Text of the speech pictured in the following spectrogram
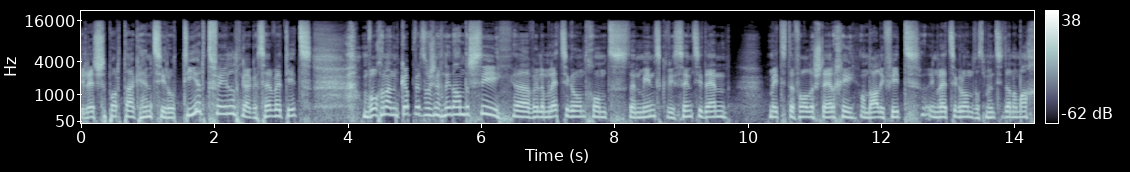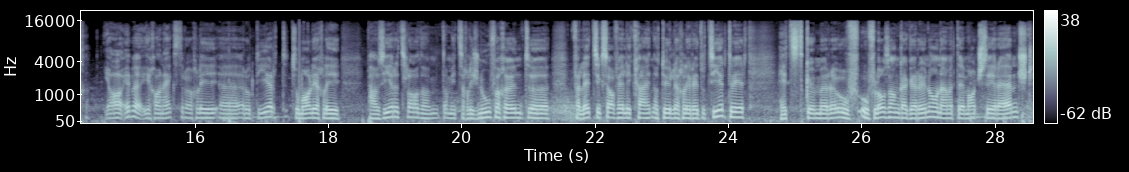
Die letzten paar Tage haben sie rotiert viel gegen Servet jetzt. Am Wochenende im Cup wird es wahrscheinlich nicht anders sein, äh, weil am letzten Grund kommt dann Minsk. Wie sind sie denn mit der vollen Stärke und alle fit im letzten Grund? Was müssen sie da noch machen? Ja, eben, ich habe extra ein bisschen äh, rotiert, um alle ein bisschen pausieren zu lassen, damit sie ein bisschen schnaufen können, äh, die Verletzungsanfälligkeit natürlich ein bisschen reduziert wird. Jetzt gehen wir auf, auf Lausanne gegen Renault, nehmen den Match sehr ernst.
